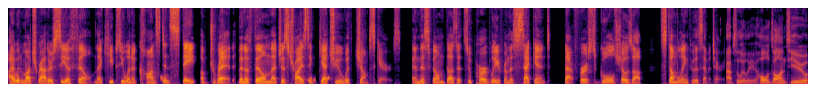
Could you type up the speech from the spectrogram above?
I would much rather see a film that keeps you in a constant state of dread than a film that just tries to get you with jump scares. And this film does it superbly from the second that first ghoul shows up stumbling through the cemetery. Absolutely. It holds on to you.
